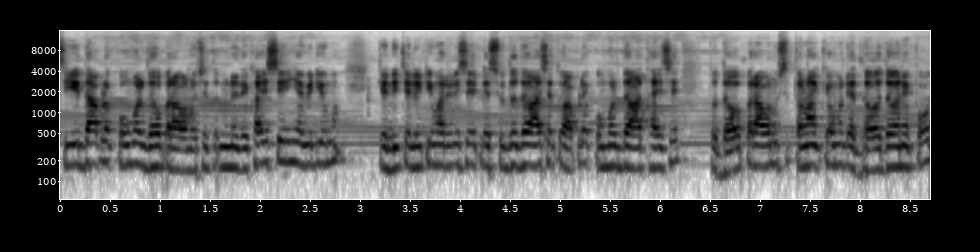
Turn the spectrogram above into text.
સીધા આપણે કોમળ ધ પર આવવાનું છે. તમને દેખાય છે અહીંયા વિડીયોમાં કે નીચે લીટી મારેલી છે એટલે શુદ્ધ ધ આ છે તો આપણે કોમળ ધ આ થાય છે. તો ધ પર આવવાનું છે તણા કહેવા માટે ધ ધ અને પ.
